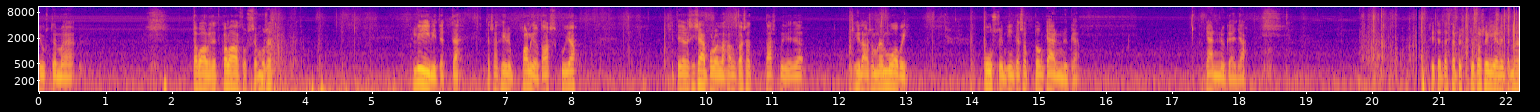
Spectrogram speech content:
Just nämä... Tavalliset kalastus semmoset... Liivit, että tässä on hir- paljon taskuja. Sitten täällä sisäpuolella on kanssa taskuja ja sillä on semmonen muovi pussi, mihinkä sopii on kännykä. Kännykä ja sitten tästä pystyy tosiaan niin tämä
